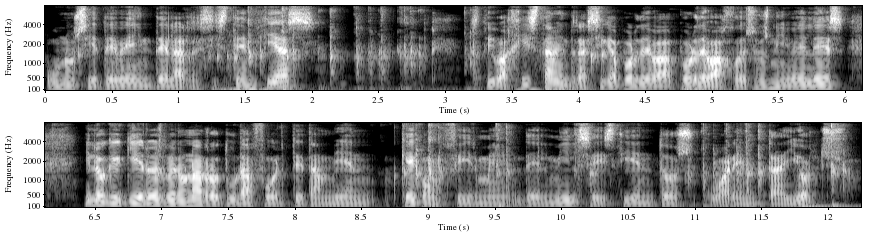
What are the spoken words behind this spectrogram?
1.720 las resistencias. Estoy bajista mientras siga por, por, debajo de esos niveles. Y lo que quiero es ver una rotura fuerte también que confirme del 1648.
